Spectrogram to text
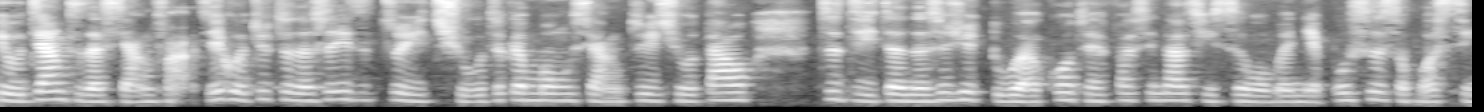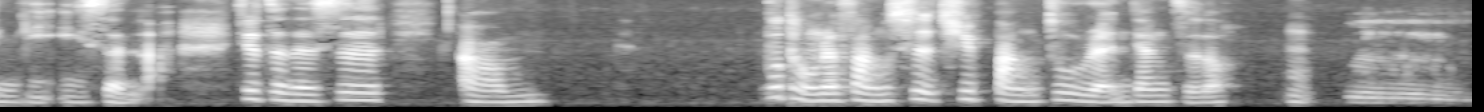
有这样子的想法，结果就真的是一直追求这个梦想，追求到自己真的是去读了过，才发现到其实我们也不是什么心理医生啦，就真的是嗯不同的方式去帮助人这样子咯。嗯嗯，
